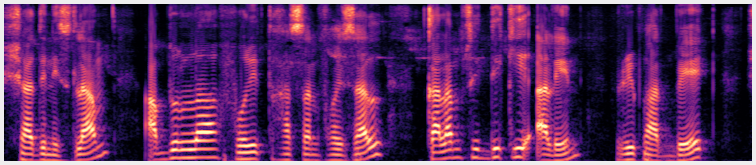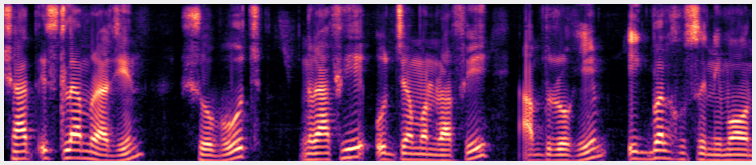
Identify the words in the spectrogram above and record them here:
স্বাধীন ইসলাম, আবদুল্লাহ ফরিদ হাসান ফয়সাল, কালাম সিদ্দিকী আলিন, রিফাত বেগ, সাদ ইসলাম রাজিন, সবুজ, রাফি উজ্জামান রাফি, আব্দুর রহিম, ইকবাল হোসেন ইমন।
